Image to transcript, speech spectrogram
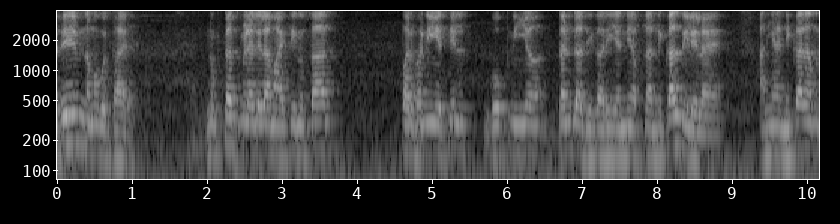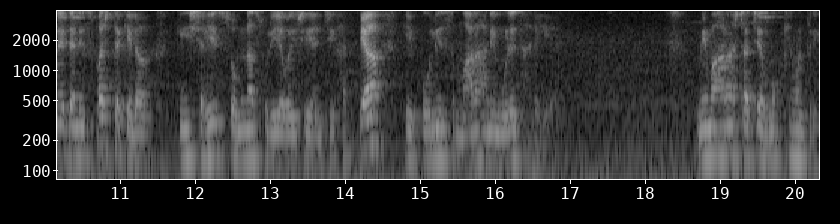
भीम नमबुद्धाय नुकताच मिळालेल्या माहितीनुसार परभणी येथील गोपनीय दंड अधिकारी यांनी आपला निकाल दिलेला आहे आणि या निकालामध्ये त्यांनी स्पष्ट केलं की शहीद सोमनाथ सूर्यवंशी यांची हत्या ही पोलीस मारहाणीमुळे झालेली आहे. मी महाराष्ट्राचे मुख्यमंत्री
